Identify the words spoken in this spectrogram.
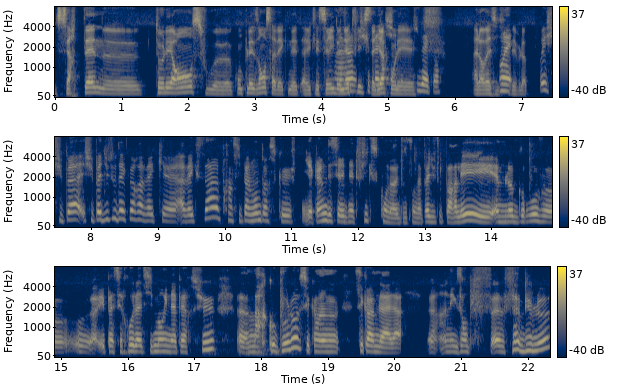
certaine tolérance ou complaisance avec, avec les séries de Netflix, c'est-à-dire qu'on les alors vas-y, développe. Oui, je suis pas, je suis pas du tout d'accord avec euh, avec ça, principalement parce que il y a quand même des séries de Netflix qu'on a, dont on n'a pas du tout parlé et Hemlock Grove euh, est passé relativement inaperçu. Euh, Marco Polo, c'est quand même, c'est quand même la, la un exemple fabuleux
